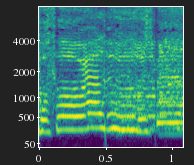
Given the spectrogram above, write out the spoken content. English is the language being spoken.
Before I lose my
